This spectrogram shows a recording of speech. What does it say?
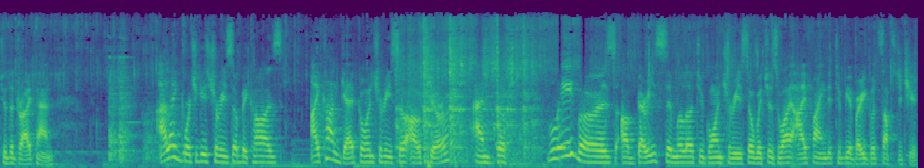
to the dry pan. I like Portuguese chorizo because I can't get Goan chorizo out here, and the flavors are very similar to Goan chorizo, which is why I find it to be a very good substitute.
